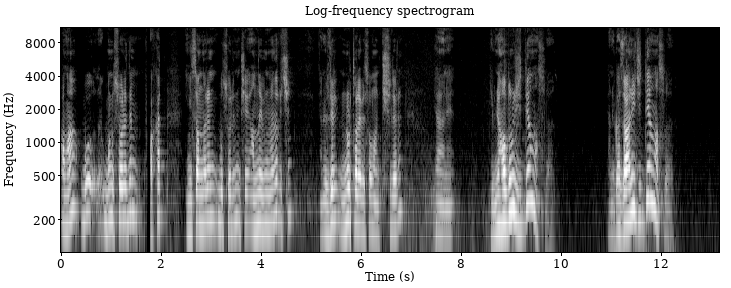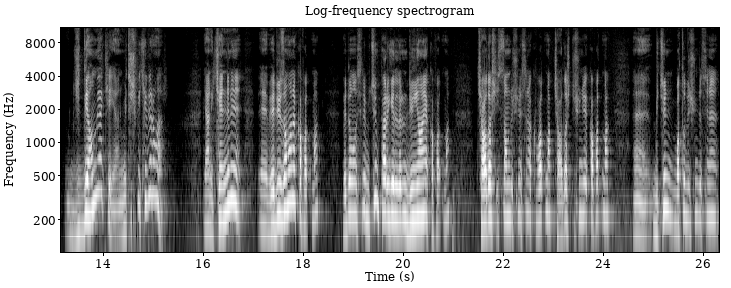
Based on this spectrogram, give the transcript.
Ama bu bunu söyledim fakat insanların bu söylediğim şeyi anlayabilmeleri için yani özellikle nur talebesi olan kişilerin yani İbn Haldun'u ciddi alması lazım. Yani Gazali'yi ciddi alması lazım. Ciddi almıyor ki yani müthiş bir kibir var. Yani kendini e, Bediüzzaman'a kapatmak ve dolayısıyla bütün pergelilerini dünyaya kapatmak, çağdaş İslam düşüncesine kapatmak, çağdaş düşünceye kapatmak, e, bütün Batı düşüncesine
